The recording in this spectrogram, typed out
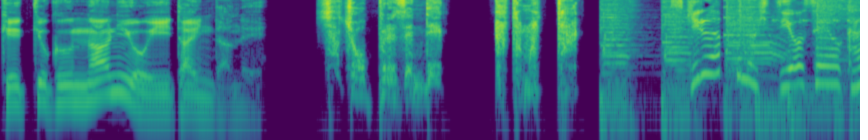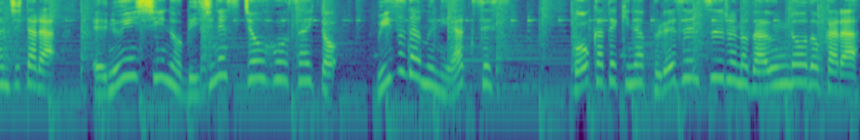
結局何を言いたいんだね？社長プレゼンで固まった。スキルアップの必要性を感じたら NEC のビジネス情報サイト「ウィズダムにアクセス。効果的なプレゼンツールのダウンロードから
